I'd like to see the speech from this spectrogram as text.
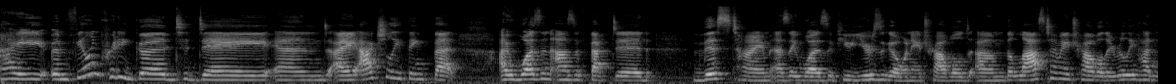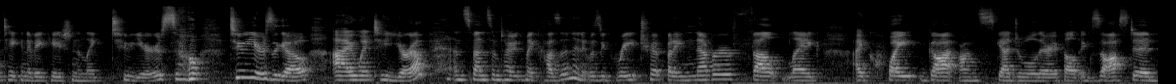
I am feeling pretty good today. And I actually think that I wasn't as affected this time as I was a few years ago when I traveled. Um, the last time I traveled, I really hadn't taken a vacation in like two years. So two years ago, I went to Europe and spent some time with my cousin and it was a great trip, but I never felt like I quite got on schedule there. I felt exhausted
